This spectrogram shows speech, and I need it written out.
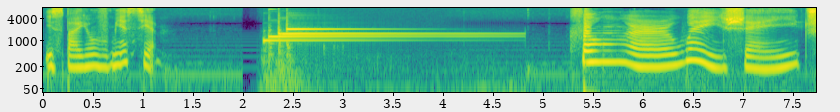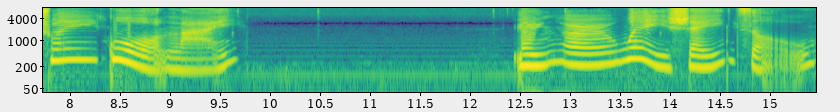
и споём вместе. 风儿为谁吹过来？云儿为谁走？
